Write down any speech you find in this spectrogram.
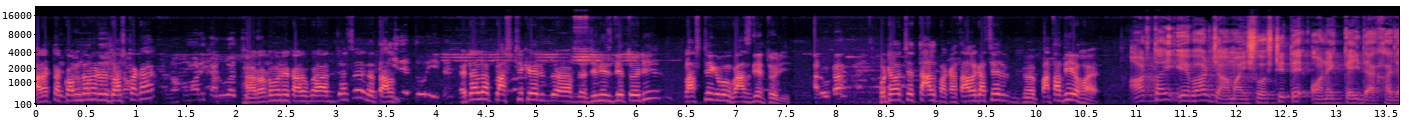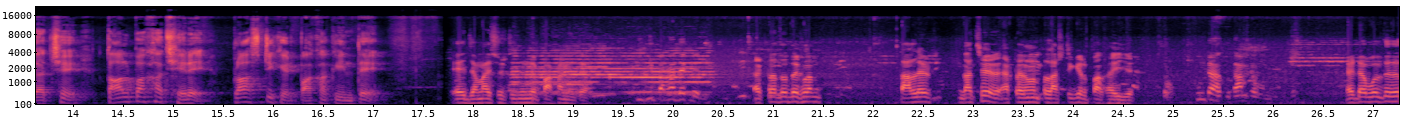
আর একটা কম দামের দশ টাকা। হ্যাঁ রকমের কারুকার্য আছে তাল কি দিয়ে তৈরি এটা? হলো প্লাস্টিকের জিনিস দিয়ে তৈরি প্লাস্টিক এবং বাঁশ দিয়ে তৈরি। ওটা? ওটা হচ্ছে তাল পাকা তাল গাছের পাতা দিয়ে হয়। আর তাই এবার জামাই ষষ্ঠীতে অনেককেই দেখা যাচ্ছে তাল পাখা ছেড়ে প্লাস্টিকের পাখা কিনতে। এই জামাই ষষ্ঠীর জন্য পাখা নিতে। কি কি পাখা দেখলেন? একটা তো দেখলাম তালের গাছের একটা যেমন প্লাস্টিকের পাখা এই যে। কোনটা দাম কেমন? এটা বলতেছে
